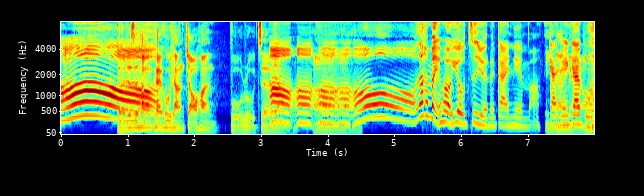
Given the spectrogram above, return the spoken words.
哦，对，就是他们可以互相交换哺乳这样。哦哦哦哦，那他们也会有幼稚园的概念吗？感觉应该不会。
